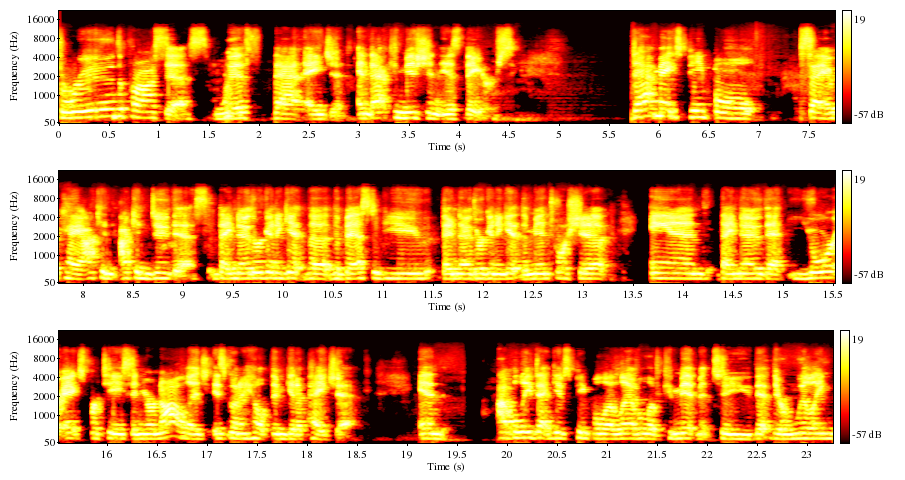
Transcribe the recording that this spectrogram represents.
through the process with that agent, and that commission is theirs. That makes people say, okay, I can I can do this. They know they're going to get the the best of you. They know they're going to get the mentorship and they know that your expertise and your knowledge is going to help them get a paycheck. And I believe that gives people a level of commitment to you that they're willing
